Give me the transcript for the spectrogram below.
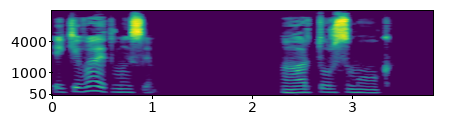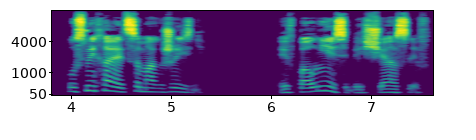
и кивает мыслям. Артур смог. Усмехается маг жизни. И вполне себе счастлив.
